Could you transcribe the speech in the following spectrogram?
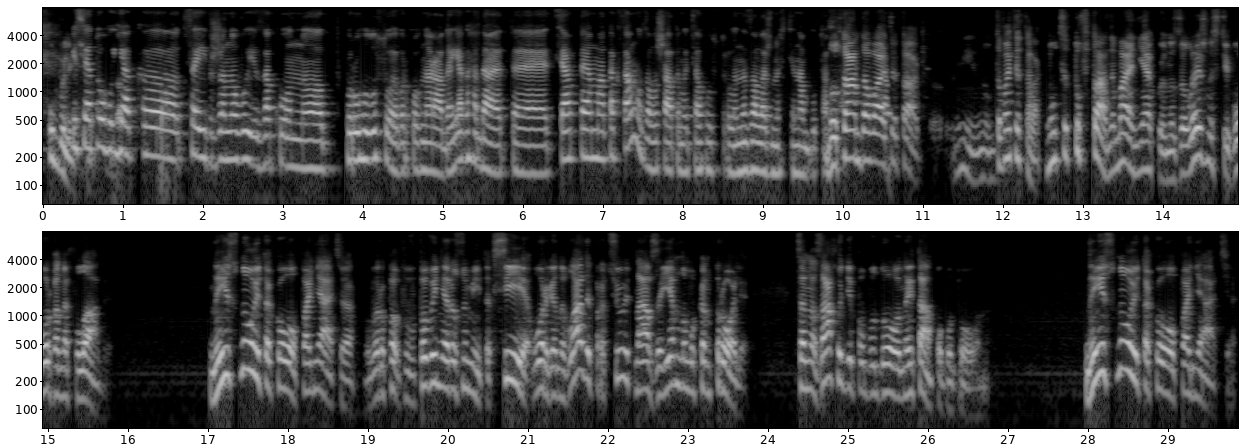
Публічно. Після того, як е, цей вже новий закон е, проголосує Верховна Рада, як гадаєте, ця тема так само залишатиметься гострою незалежності НАБУ та Ну там давайте так. Ні, ну давайте так. Ну це туфта, немає ніякої незалежності в органах влади. Не існує такого поняття. Ви повинні розуміти, всі органи влади працюють на взаємному контролі. Це на Заході побудовано і там побудовано. Не існує такого поняття,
